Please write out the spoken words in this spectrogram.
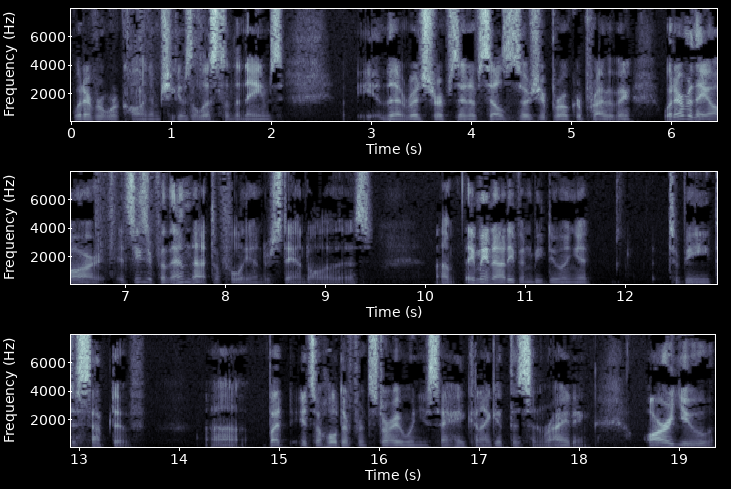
whatever we're calling them, she gives a list of the names. The registered representative, sales associate, broker, private bank, whatever they are, it's easy for them not to fully understand all of this. Um, they may not even be doing it to be deceptive. Uh, but it's a whole different story when you say, hey, can I get this in writing? Are you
